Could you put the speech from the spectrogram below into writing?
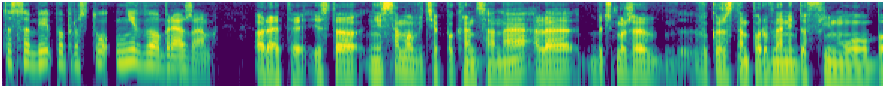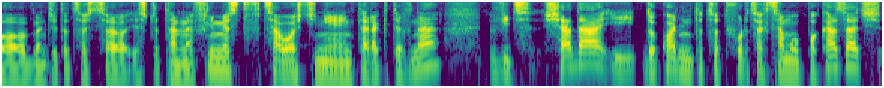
to sobie po prostu nie wyobrażam. Orety. Jest to niesamowicie pokręcone, ale być może wykorzystam porównanie do filmu, bo będzie to coś, co jest czytelne. Film jest w całości nieinteraktywny. Widz siada i dokładnie to, co twórca chce mu pokazać,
